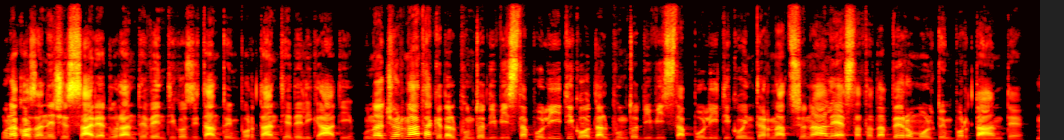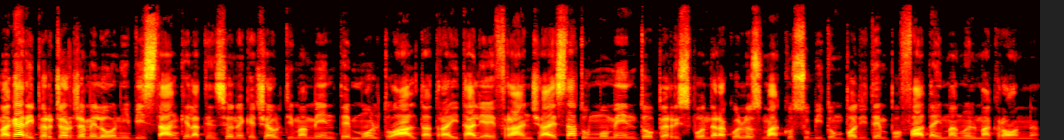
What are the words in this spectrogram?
una cosa necessaria durante eventi così tanto importanti e delicati stati. Una giornata che dal punto di vista politico, dal punto di vista politico internazionale è stata davvero molto importante. Magari per Giorgia Meloni, vista anche la tensione che c'è ultimamente molto alta tra Italia e Francia, è stato un momento per rispondere a quello smacco subito un po' di tempo fa da Emmanuel Macron.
